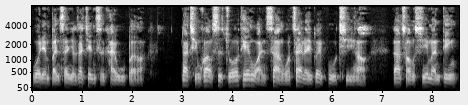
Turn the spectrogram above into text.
威廉本身有在坚持开 Uber 啊。那情况是，昨天晚上我载了一对夫妻哈，那从西门町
